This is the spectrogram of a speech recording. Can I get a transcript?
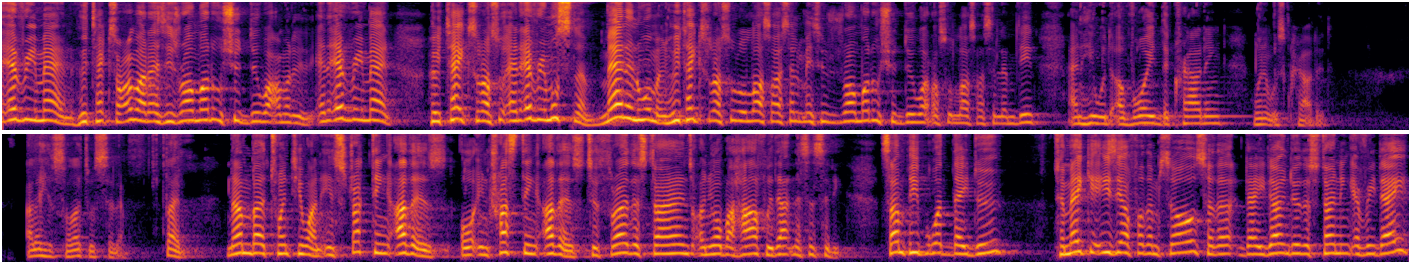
every man who takes Umar as his role model should do what Umar did. And every man who takes Rasul, and every Muslim, man and woman, who takes Rasulullah as his role model should do what Rasulullah did, and he would avoid the crowding when it was crowded. Alayhi salatu wasalam. Number 21, instructing others or entrusting others to throw the stones on your behalf without necessity. Some people, what they do, to make it easier for themselves so that they don't do the stoning every day,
